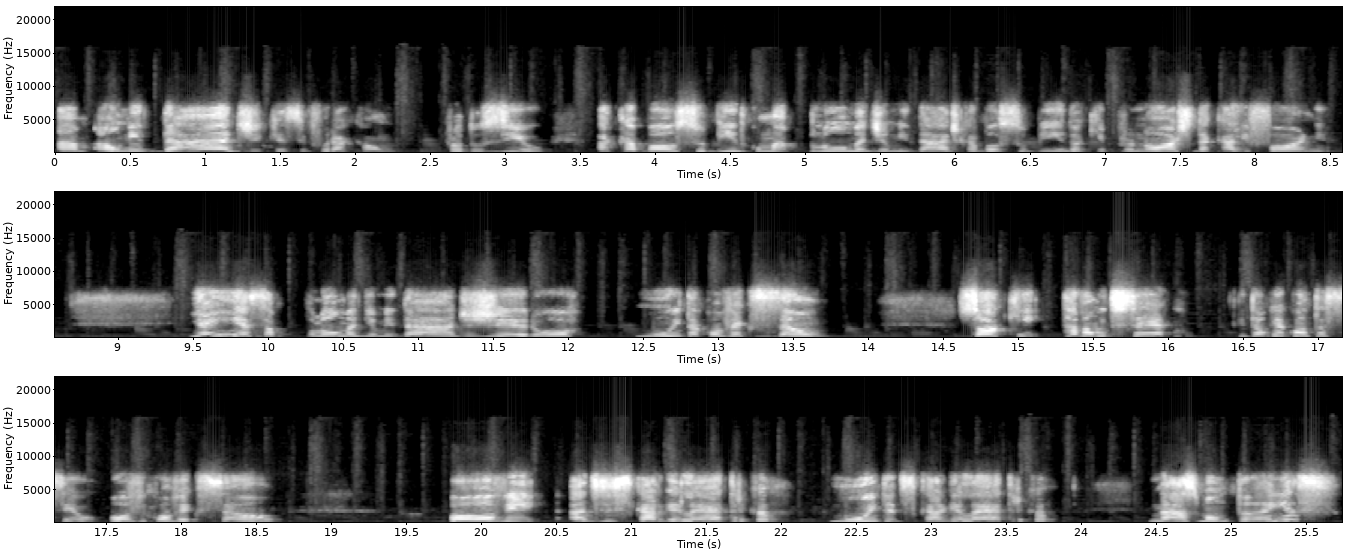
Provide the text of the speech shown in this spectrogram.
a, a umidade que esse furacão produziu acabou subindo com uma pluma de umidade, acabou subindo aqui para o norte da Califórnia. E aí essa pluma de umidade gerou muita convecção. Só que estava muito seco. Então o que aconteceu? Houve convecção, houve a descarga elétrica, muita descarga elétrica nas montanhas,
